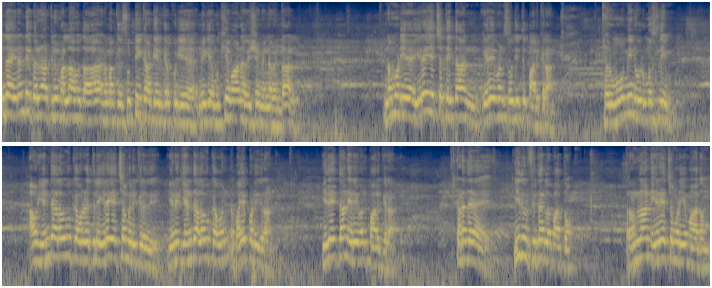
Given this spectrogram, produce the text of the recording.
இந்த இரண்டு பெருநாட்களும் அல்லாஹு தாலா நமக்கு சுட்டி காட்டியிருக்கக்கூடிய மிக முக்கியமான விஷயம் என்னவென்றால் நம்முடைய இறையச்சத்தை தான் இறைவன் சோதித்து பார்க்கிறான். ஒரு மூமின் ஒரு முஸ்லீம். அவன் எந்த அளவுக்கு அவனிடத்தில் இறையச்சம் இருக்கிறது? எனக்கு எந்த அளவுக்கு அவன் பயப்படுகிறான்? இதைத்தான் இறைவன் பார்க்கிறான். கடந்த ஈதுல் ஃபிதரில் பார்த்தோம். ரம்லான் இறையச்சமுடைய மாதம்.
